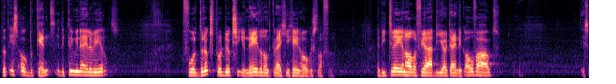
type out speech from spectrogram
Dat is ook bekend in de criminele wereld. Voor drugsproductie in Nederland krijg je geen hoge straffen. En die 2,5 jaar die je uiteindelijk overhoudt, is,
